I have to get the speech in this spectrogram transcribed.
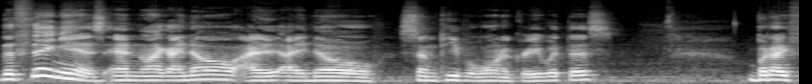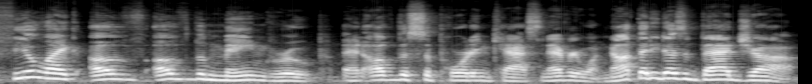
the thing is, and like I know I I know some people won't agree with this, but I feel like of of the main group and of the supporting cast and everyone, not that he does a bad job,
